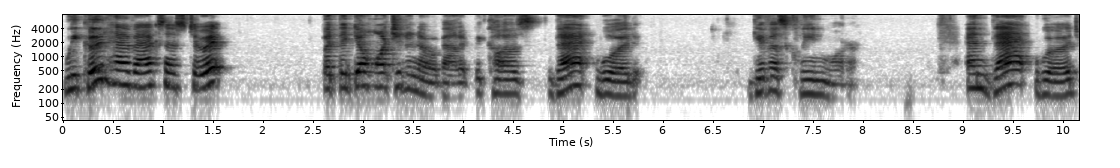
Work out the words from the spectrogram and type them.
we could have access to it, but they don't want you to know about it because that would give us clean water. And that would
